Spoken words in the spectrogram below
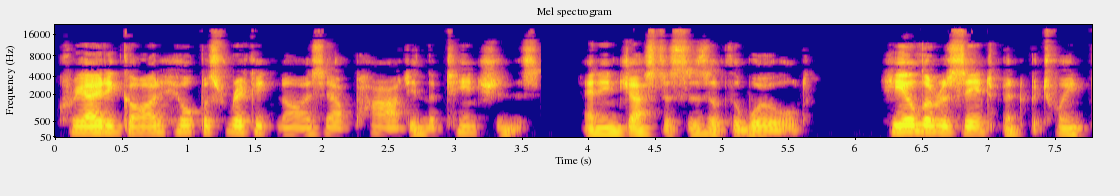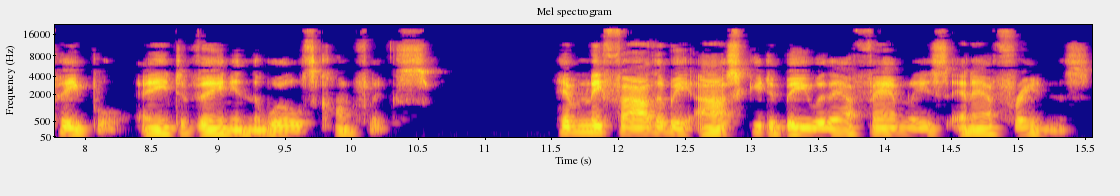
Creator God, help us recognize our part in the tensions and injustices of the world. Heal the resentment between people and intervene in the world's conflicts. Heavenly Father, we ask you to be with our families and our friends.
